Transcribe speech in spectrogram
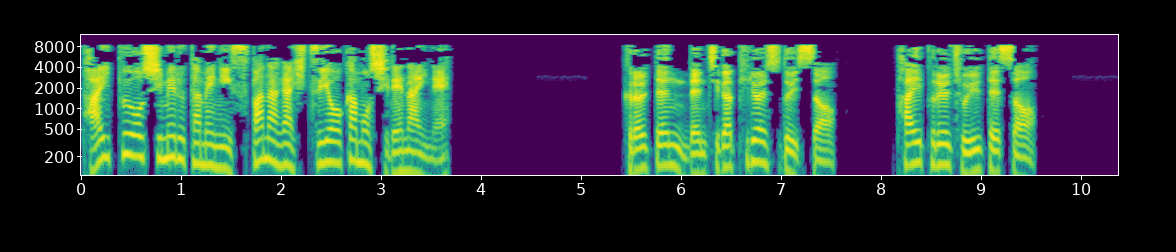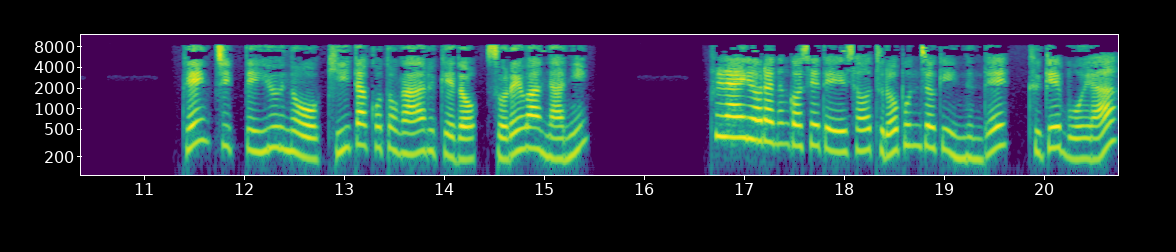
パイプを閉めるためにスパナが必要かもしれないね。 그럴 땐 렌치가 필요할 수도 있어. 파이프를 조일 때 써. ペンチっていうのを聞いたことがあるけど、それは何 플라이어라는 것에 대해서 들어본 적이 있는데, 그게 뭐야?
